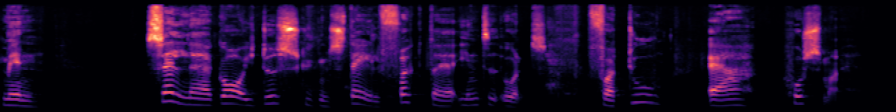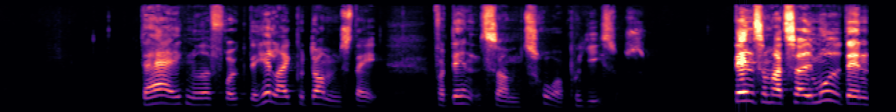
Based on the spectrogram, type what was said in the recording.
Men selv når jeg går i dødsskyggens dal, frygter jeg intet ondt, for du er hos mig. Der er ikke noget at frygte, heller ikke på dommens dag, for den, som tror på Jesus. Den, som har taget imod den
